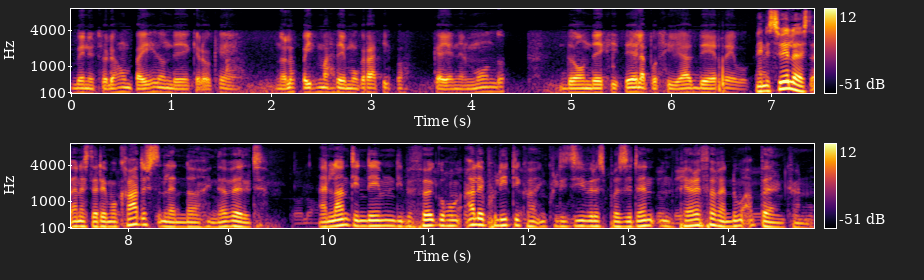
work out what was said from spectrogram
Venezuela es un país donde creo que uno de los países más democráticos que hay en el mundo. Venezuela ist eines der demokratischsten Länder in der Welt. Ein Land, in dem die Bevölkerung alle Politiker inklusive des Präsidenten per Referendum abwählen können.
